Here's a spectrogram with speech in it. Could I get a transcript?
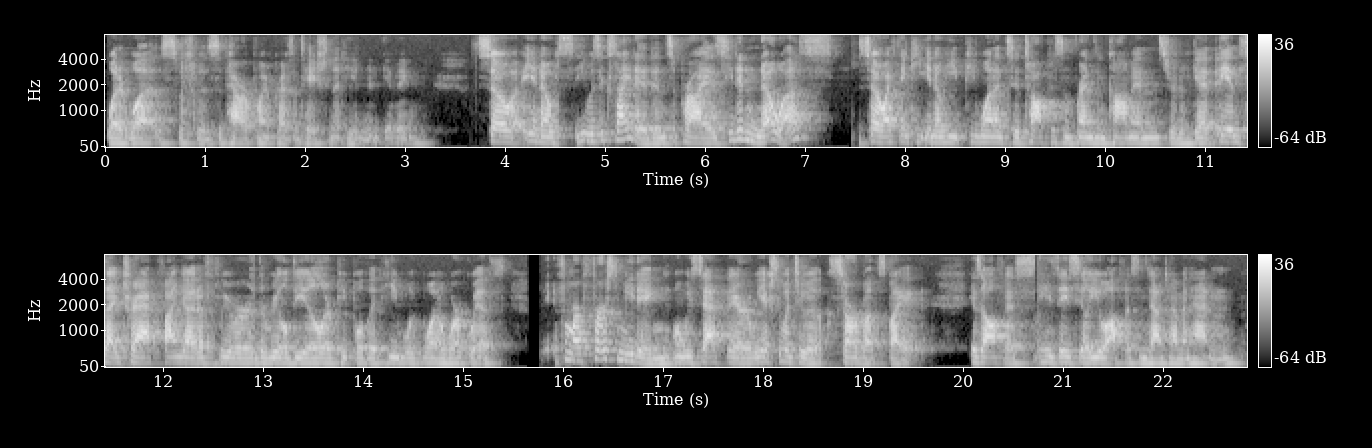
what it was, which was a PowerPoint presentation that he had been giving. So, you know, he was excited and surprised. He didn't know us. So I think, he, you know, he, he wanted to talk to some friends in common, sort of get the inside track, find out if we were the real deal or people that he would want to work with. From our first meeting, when we sat there, we actually went to a Starbucks by his office, his ACLU office in downtown Manhattan.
